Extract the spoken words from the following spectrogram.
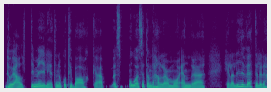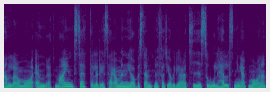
du har ju alltid möjligheten att gå tillbaka, alltså, oavsett om det handlar om att ändra hela livet eller det handlar om att ändra ett mindset eller det är så här, ja men jag har bestämt mig för att jag vill göra tio solhälsningar på morgonen.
